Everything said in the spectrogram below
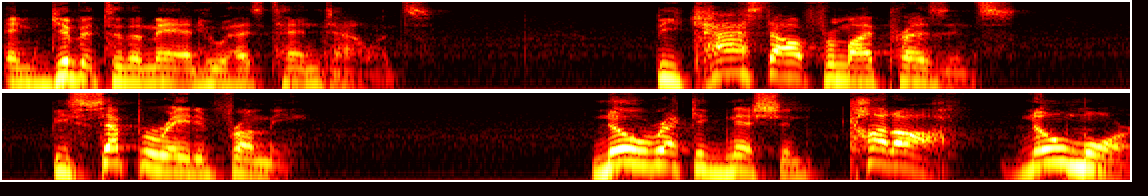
and give it to the man who has 10 talents. Be cast out from my presence. Be separated from me. No recognition. Cut off no more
